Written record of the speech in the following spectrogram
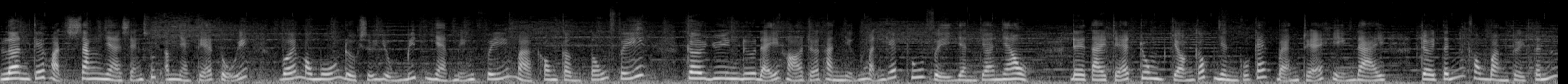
lên kế hoạch săn nhà sản xuất âm nhạc trẻ tuổi với mong muốn được sử dụng beat nhạc miễn phí mà không cần tốn phí. Cơ duyên đưa đẩy họ trở thành những mảnh ghép thú vị dành cho nhau. Đề tài trẻ trung chọn góc nhìn của các bạn trẻ hiện đại, trời tính không bằng trời tính,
